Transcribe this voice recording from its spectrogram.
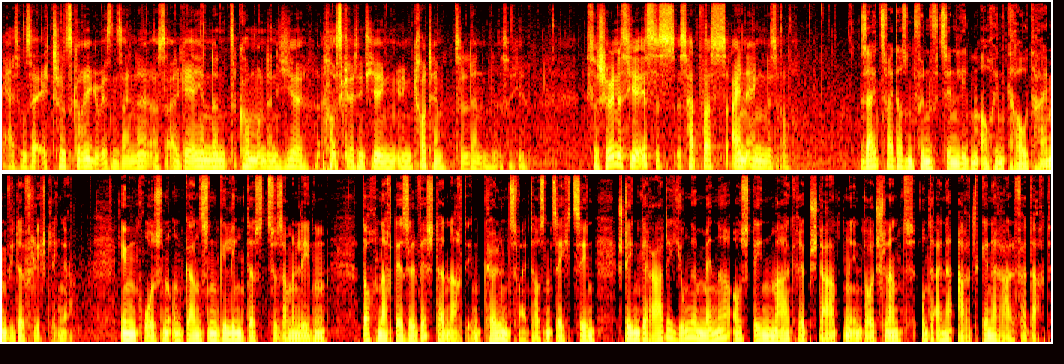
Ja, es muss ja echt schon skurril gewesen sein, ne? aus Algerien dann zu kommen und dann hier, ausgerechnet hier in, in Krautheim zu landen. Also hier. So schön es hier ist, es, es hat was Einengendes auch. Seit 2015 leben auch in Krautheim wieder Flüchtlinge. Im Großen und Ganzen gelingt das Zusammenleben. Doch nach der Silvesternacht in Köln 2016 stehen gerade junge Männer aus den Maghreb-Staaten in Deutschland unter einer Art Generalverdacht.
